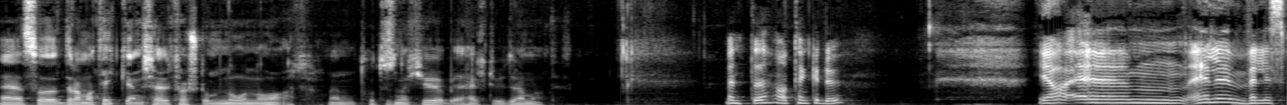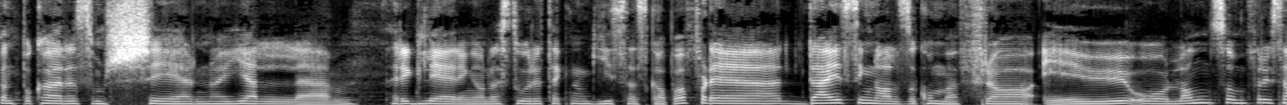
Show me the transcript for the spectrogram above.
Eh, så dramatikken skjer først om noen år. Men 2020 blir helt udramatisk. Bente, hva tenker du? Ja, jeg er veldig spent på hva er det som skjer når det gjelder regulering av de store teknologiselskapene. For det er de signalene som kommer fra EU og land som f.eks.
